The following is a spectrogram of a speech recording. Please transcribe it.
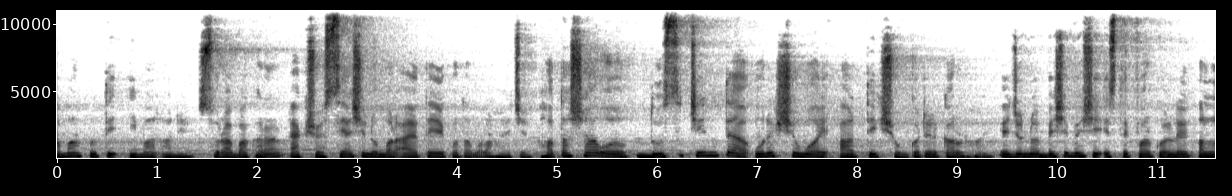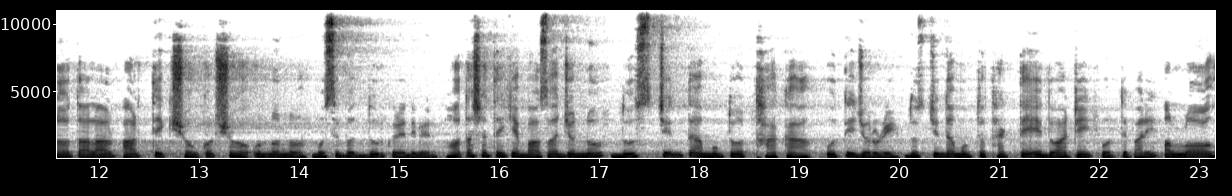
আমার প্রতি ইমান আনে। সুরা বাকারার একশো ছিয়াশি নম্বর আয়াতে এ কথা বলা হয়েছে। হতাশা ও দুশ্চিন্তা অনেক সময় আর্থিক সংকটের কারণ হয়। এজন্য বেশি বেশি ইস্তেকফার করলে আল্লাহ তালার আর্থিক সংকট সহ অন্যান্য মুসিবত দূর করে দিবেন। হতাশা থেকে বাঁচার জন্য দুশ্চিন্তা মুক্ত থাকা অতি জরুরি। দুশ্চিন্তা মুক্ত থাকতে এই দোয়াটি করতে পারি। আল্লাহ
